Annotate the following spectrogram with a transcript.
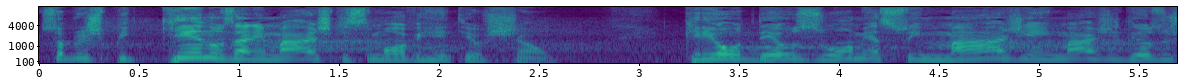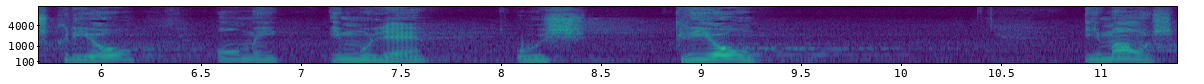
sobre os pequenos animais que se movem rente ao chão. Criou Deus o homem à sua imagem, a imagem de Deus os criou, homem e mulher os criou. Irmãos,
